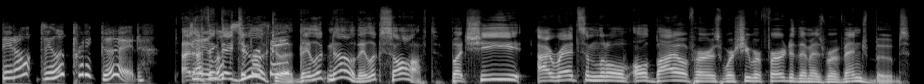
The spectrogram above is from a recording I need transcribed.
they don't. They look pretty good. I, I think they do super look good. They look no, they look soft. But she, I read some little old bio of hers where she referred to them as revenge boobs.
